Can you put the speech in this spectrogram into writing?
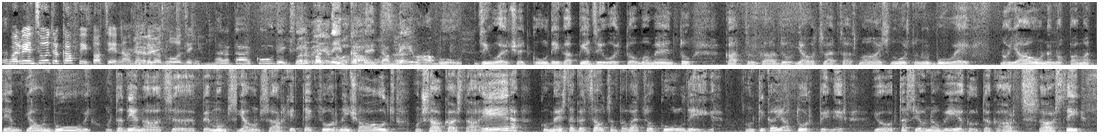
Var viens otru kafiju pacienāt, atverot lodziņu. Ne, nu, tā ir kuldīgas īpatnība, ka te ir tā brīva apbūve. Dzīvojot šeit kuldīgā, piedzīvojot to momentu, katru gadu jauc vecās mājas nost un uzbūvēja no jauna, no pamatiem, jaunu būvi. Un tad ienāca eh, pie mums jauns arhitekts, Orniņš Alds, un sākās tā ēra, ko mēs tagad saucam par veco kuldīgu. Un tikai jāturpina, ir, jo tas jau nav viegli, tā kā Arts stāstīja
